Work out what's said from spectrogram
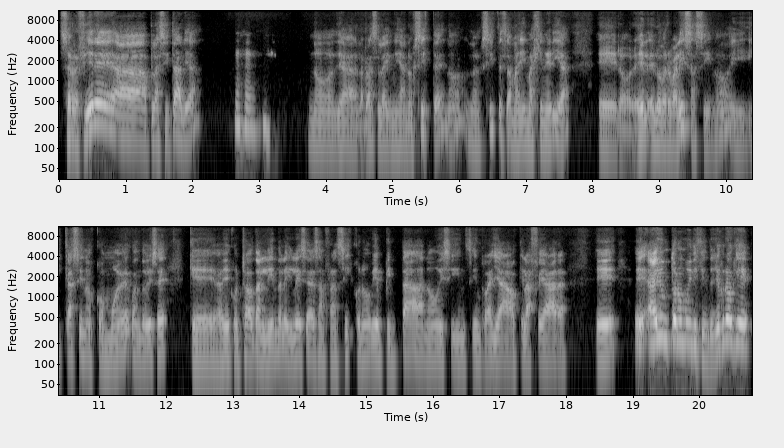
se refiere a Plaza Italia, no, ya la Plaza de la Dignidad no existe, ¿no? No existe esa imaginería. Eh, él, lo verbaliza así, ¿no? Y, casi nos conmueve cuando dice que había encontrado tan linda la iglesia de San Francisco, ¿no? Bien pintada, ¿no? Y sin, sin rayados, que la feara. Eh, eh, hay un tono muy distinto. Yo creo que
